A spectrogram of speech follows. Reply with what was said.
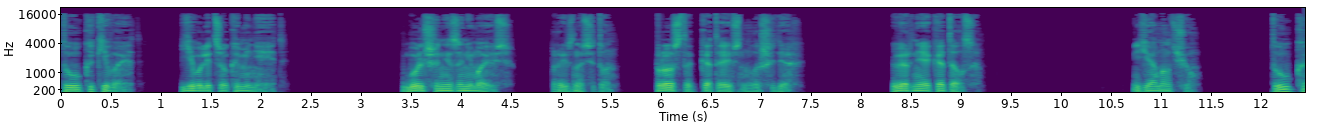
Тука кивает. Его лицо каменеет. Больше не занимаюсь. произносит он. «Просто катаюсь на лошадях. Вернее, катался». Я молчу. Тук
